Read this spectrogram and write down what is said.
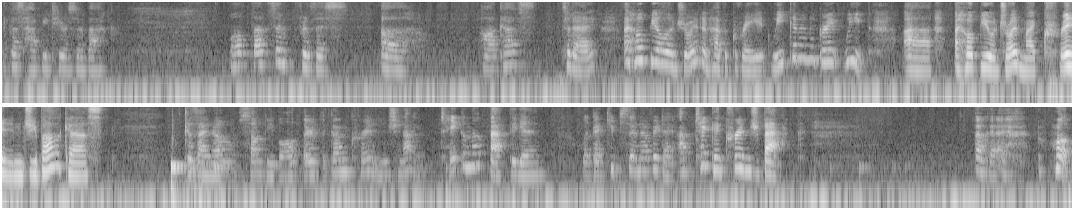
I guess happy tears are back. Well, that's it for this uh, podcast today. I hope you all enjoyed and have a great weekend and a great week. Uh, I hope you enjoyed my cringy podcast. Because I know some people out there think I'm cringe, and I'm taking that back again. Like I keep saying every day, I'm taking cringe back. Okay, well,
